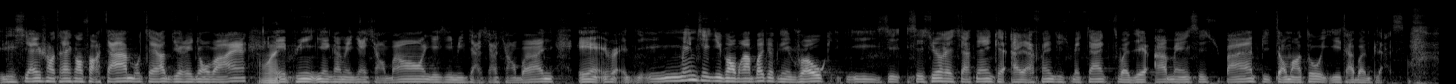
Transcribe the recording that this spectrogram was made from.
les sièges sont très confortables au théâtre du Rideau Vert. Ouais. Et puis, les comédiens sont bons, les imitations sont bonnes. Et euh, même si tu ne comprends pas toutes les jokes, c'est c'est sûr et certain qu'à la fin du spectacle, tu vas dire Ah, ben c'est super, puis ton manteau, il est à la bonne place.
